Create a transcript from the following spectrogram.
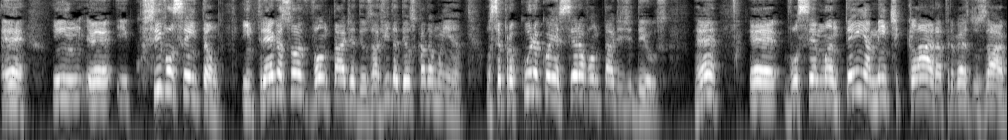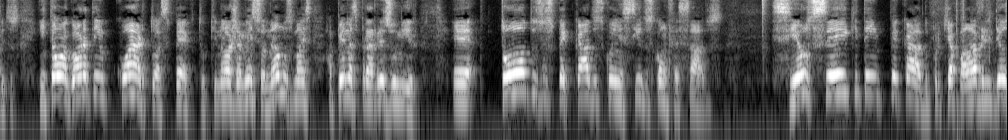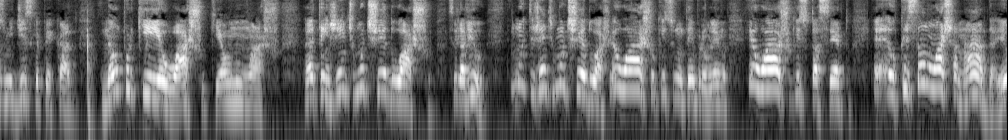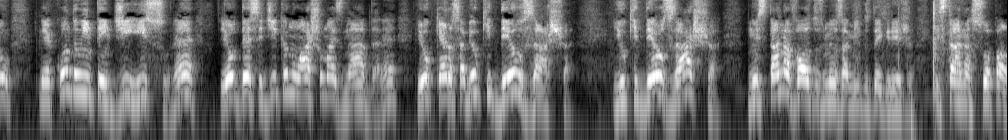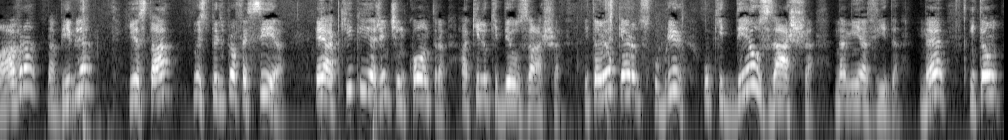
É, em, é, e se você então entrega a sua vontade a Deus, a vida a Deus cada manhã, você procura conhecer a vontade de Deus, né? É, você mantém a mente clara através dos hábitos. Então agora tem o quarto aspecto que nós já mencionamos, mas apenas para resumir. É, todos os pecados conhecidos confessados. Se eu sei que tem pecado, porque a palavra de Deus me diz que é pecado, não porque eu acho que é ou não acho. É, tem gente muito cheia do acho. Você já viu? Muita gente muito cheia do acho. Eu acho que isso não tem problema. Eu acho que isso está certo. É, o cristão não acha nada. Eu, é, quando eu entendi isso, né? Eu decidi que eu não acho mais nada, né? Eu quero saber o que Deus acha. E o que Deus acha não está na voz dos meus amigos da igreja, está na sua palavra, na Bíblia, e está no espírito de profecia. É aqui que a gente encontra aquilo que Deus acha. Então eu quero descobrir o que Deus acha na minha vida, né? Então,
